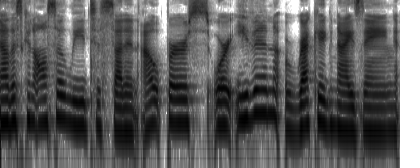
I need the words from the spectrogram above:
Now, this can also lead to sudden outbursts or even recognizing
